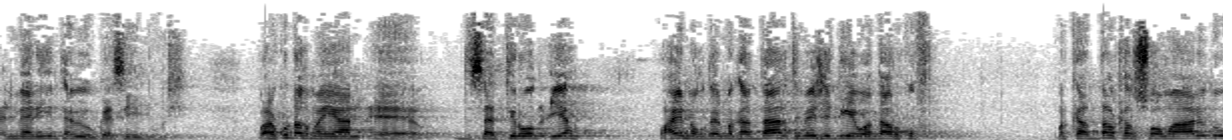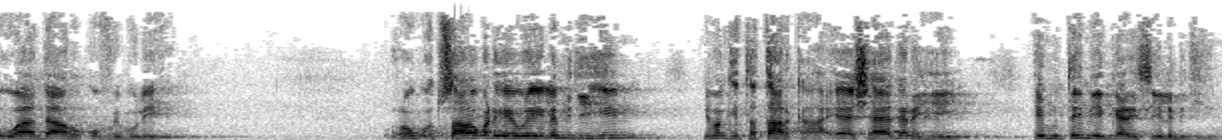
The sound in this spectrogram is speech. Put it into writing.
cilmaaniyiinta ay hoggaansan yihiin buuri waxay ku dhaqmayaan dasaatiir wadciya. Waxay noqdeen markaa daarta meesha digay waa daaru kufri marka dalkan soomaalidu waa daaru kufri buu leeyahay wuxuu tusaale uga dhigay way la mid yihiin nimankii tataarka ah ee ashhaadanayey ee ibnu taymiya gaaraysiiyey la mid yihiin.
